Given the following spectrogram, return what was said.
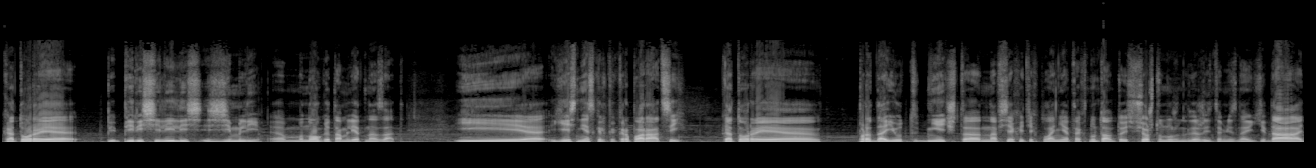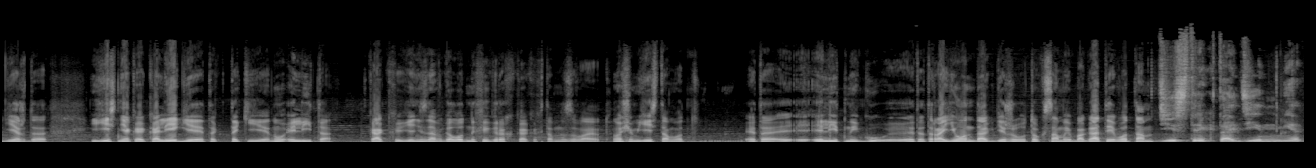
которые переселились с Земли э, много там лет назад. И есть несколько корпораций, которые продают нечто на всех этих планетах. Ну, там, то есть все, что нужно для жизни, там, не знаю, еда, одежда. И есть некая коллегия, это такие, ну, элита. Как, я не знаю, в голодных играх, как их там называют. В общем, есть там вот это э, э, элитный этот район, да, где живут только самые богатые, вот там... Дистрикт 1, нет,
